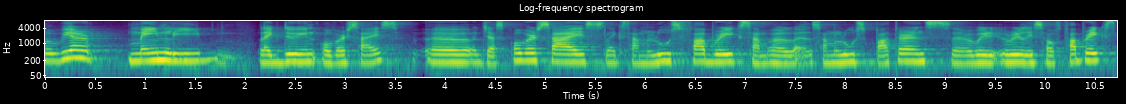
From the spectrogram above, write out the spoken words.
uh, we are mainly like doing oversize uh, just oversized, like some loose fabrics, some uh, some loose patterns, uh, really soft fabrics,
